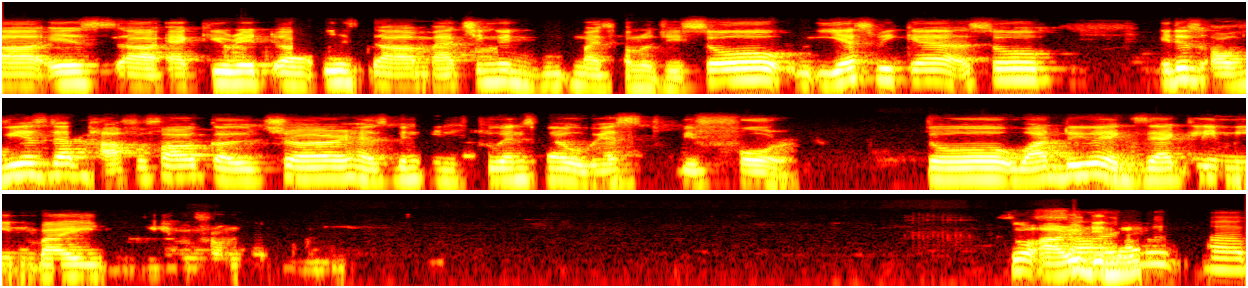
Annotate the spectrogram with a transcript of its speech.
uh, is uh, accurate, uh, is uh, matching with Greek mythology. So yes, we can. So it is obvious that half of our culture has been influenced by West before. So what do you exactly mean by came from the So are you sorry denying? uh,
